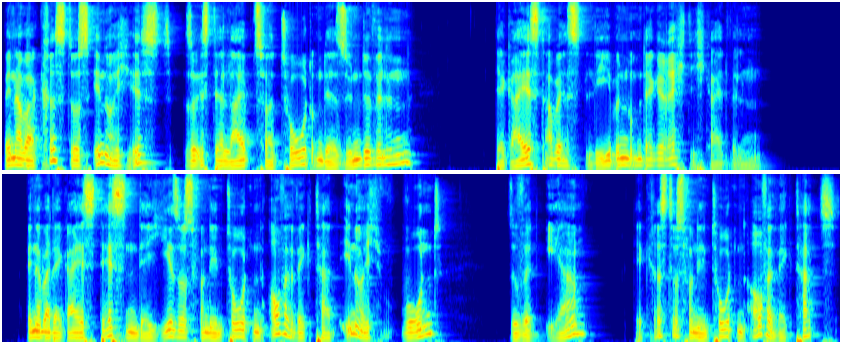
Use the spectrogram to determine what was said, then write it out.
Wenn aber Christus in euch ist, so ist der Leib zwar tot um der Sünde willen, der Geist aber ist Leben um der Gerechtigkeit willen. Wenn aber der Geist dessen, der Jesus von den Toten auferweckt hat, in euch wohnt, so wird er, der Christus von den Toten auferweckt hat,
